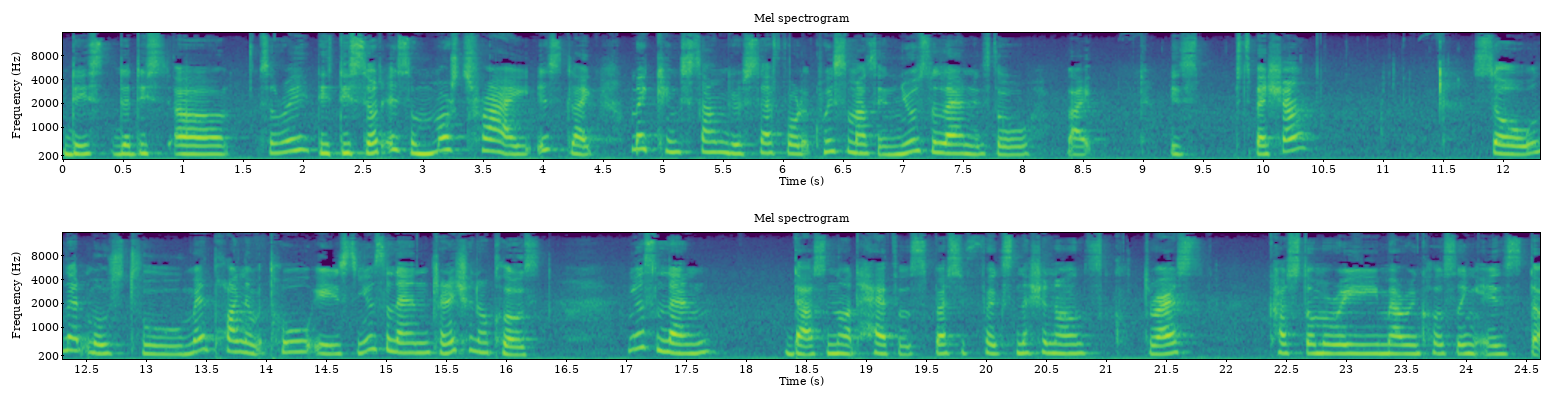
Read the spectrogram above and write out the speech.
this the this uh sorry this dessert is a must try. It's like making some yourself for the christmas in new zealand so like it's special. So let's move to main point number two is new zealand traditional clothes. New zealand does not have a specific national dress. Customary Maori clothing is the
